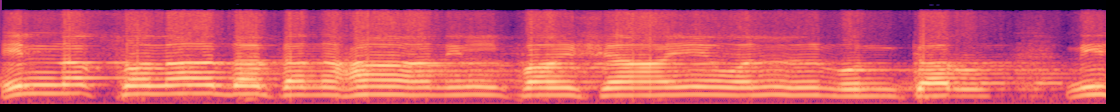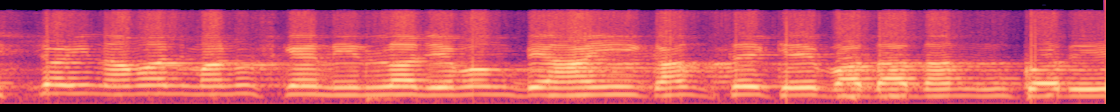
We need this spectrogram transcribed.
ইন্না নিশ্চয়ই নামাজ মানুষকে নির্লজ এবং বেহাই কাজ থেকে বাধা দান করে।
